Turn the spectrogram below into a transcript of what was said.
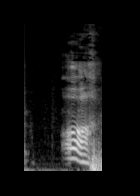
oh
